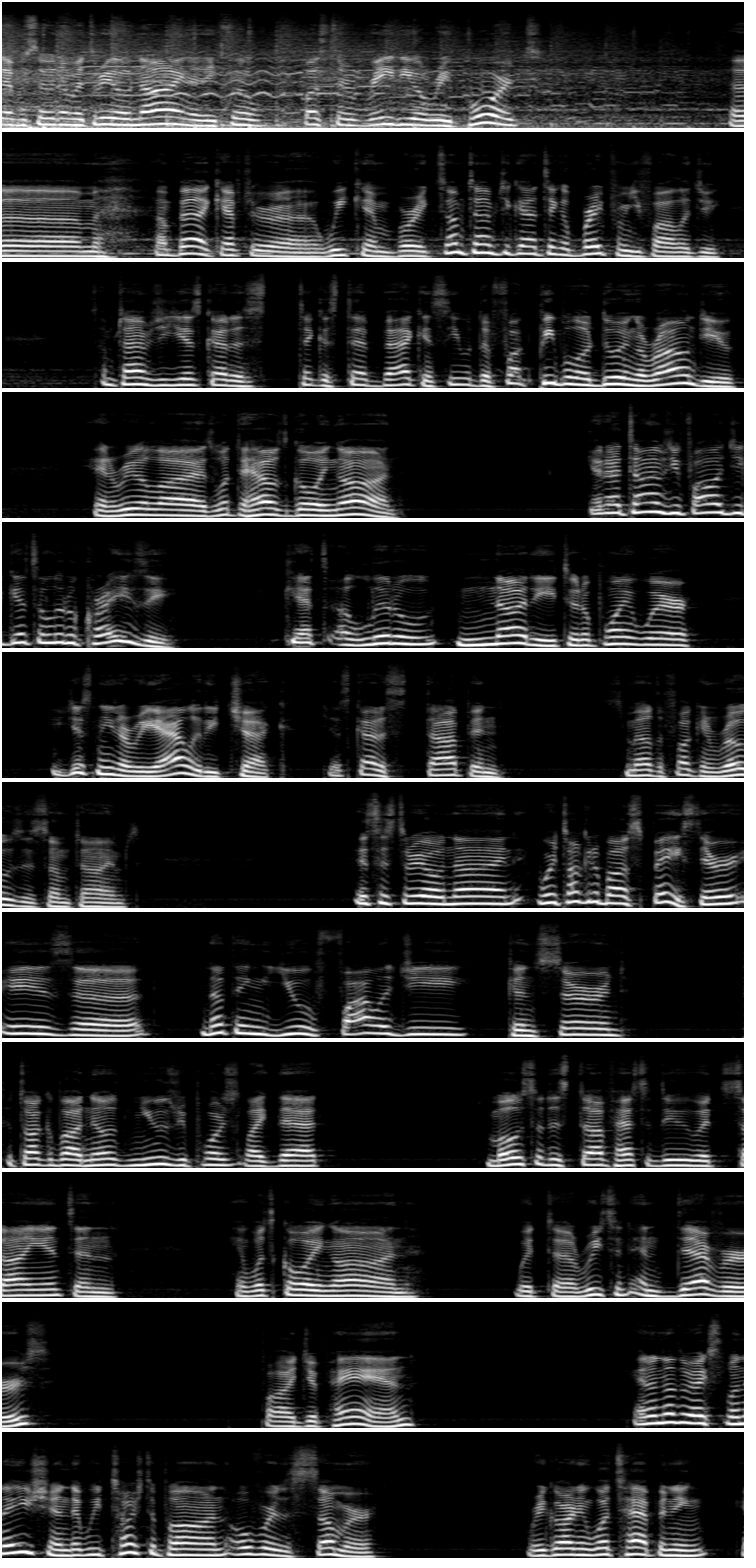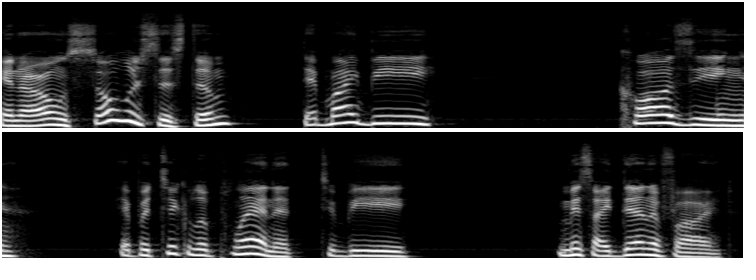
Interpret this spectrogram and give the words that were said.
is episode number 309 of the UFO Buster Radio Report. Um, I'm back after a weekend break. Sometimes you gotta take a break from ufology. Sometimes you just gotta take a step back and see what the fuck people are doing around you and realize what the hell's going on. And at times ufology gets a little crazy. It gets a little nutty to the point where you just need a reality check. Just gotta stop and smell the fucking roses sometimes. This is 309. We're talking about space. There is uh, nothing ufology concerned to talk about. No news reports like that. Most of the stuff has to do with science and and what's going on with uh, recent endeavors by Japan. And another explanation that we touched upon over the summer regarding what's happening in our own solar system that might be causing a particular planet to be misidentified.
